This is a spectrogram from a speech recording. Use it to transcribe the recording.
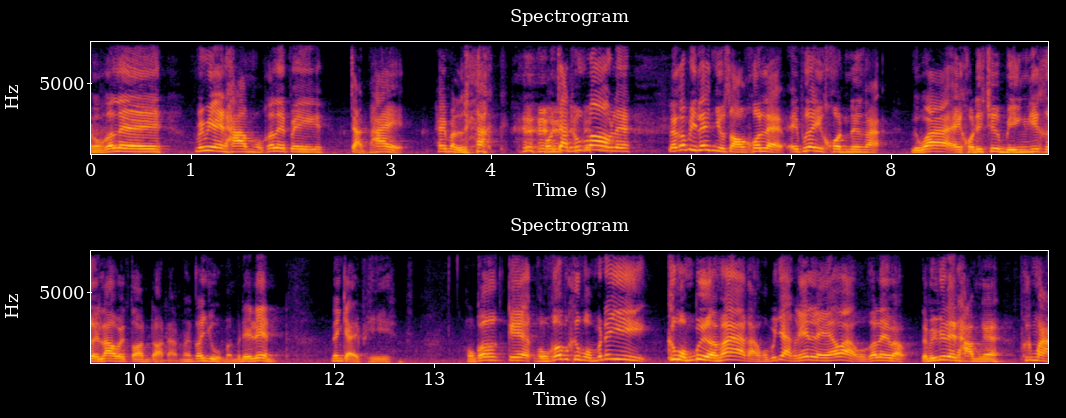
ผมก็เลยไม่มีอะไรทำผมก็เลยไปจัดไพ่ให้มันเลือก ผมจัดทุกรอบเลย แล้วก็มีเล่นอยู่สองคนแหละไอ้เพื่อนอีกคนนึงอะหรือว่าไอ้คนที่ชื่อบิงที่เคยเล่าไปตอนดอทอะมันก็อยู่มันไม่ได้เล่นเล่นกับไอพีผมก็เกะผมก็คือผมไม่ได้คือผมเบื่อมากอะผมไม่อยากเล่นแล้วอะผมก็เลยแบบ แต่ไม่มีอะไรทำไงเพิ่งมา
